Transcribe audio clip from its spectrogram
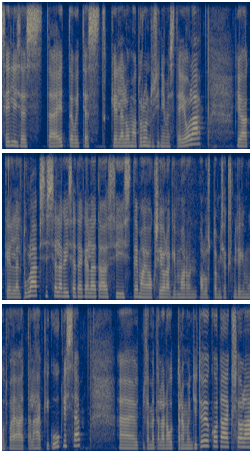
sellisest ettevõtjast, kellel oma turundusinimest ei ole ja kellel tuleb siis sellega ise tegeleda, siis tema jaoks ei olegi, ma arvan, alustamiseks midagi muud vaja, et ta lähebki Google'isse ütleme, tal on autoremondi töökoda, eks ole.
